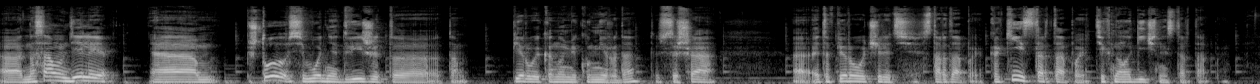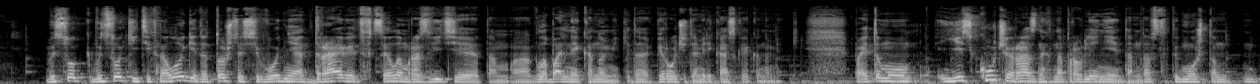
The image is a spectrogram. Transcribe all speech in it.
А, на самом деле, эм, что сегодня движет э, там, первую экономику мира, да, то есть США, э, это в первую очередь стартапы. Какие стартапы? Технологичные стартапы. Высок, высокие технологии – это то, что сегодня драйвит в целом развитие там, э, глобальной экономики, да, в первую очередь американской экономики. Поэтому есть куча разных направлений, там, да, ты можешь там ну,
